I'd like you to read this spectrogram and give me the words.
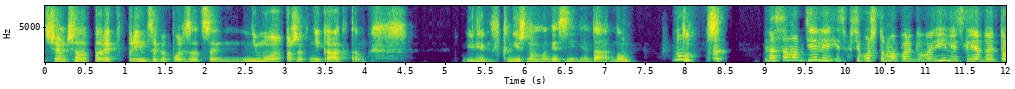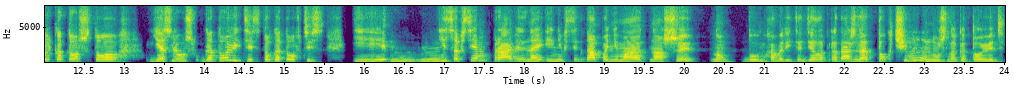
чем человек в принципе пользоваться не может никак там. Или в книжном магазине, да. Ну, ну тут... На самом деле, из всего, что мы проговорили, следует только то, что если уж готовитесь, то готовьтесь. И не совсем правильно и не всегда понимают наши, ну, будем говорить, отделы продаж, да, то, к чему нужно готовить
